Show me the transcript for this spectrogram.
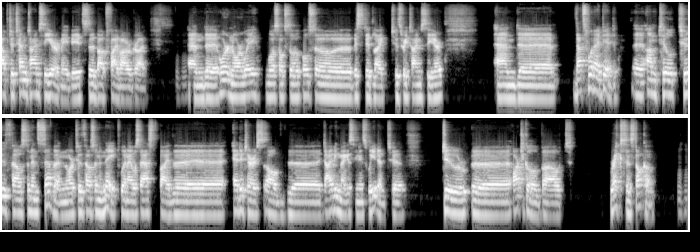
up to ten times a year, maybe. It's about five hour drive. Mm-hmm. And uh, or Norway was also also uh, visited like two three times a year, and uh, that's what I did uh, until 2007 or 2008 when I was asked by the editors of the diving magazine in Sweden to do an uh, article about wrecks in Stockholm. Mm-hmm.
